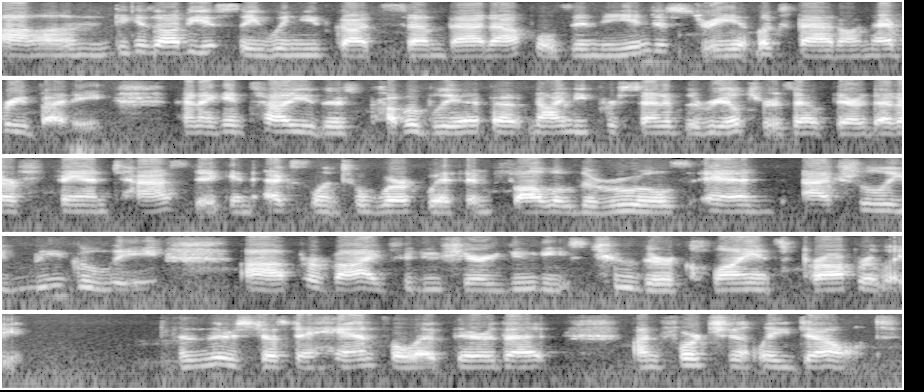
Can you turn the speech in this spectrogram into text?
um, because obviously when you've got some bad apples in the industry, it looks bad on everybody. And I can tell you, there's probably about 90% of the realtors out there that are fantastic and excellent to work with and follow the rules and actually legally uh, provide fiduciary duties to their clients properly and there's just a handful out there that unfortunately don't.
